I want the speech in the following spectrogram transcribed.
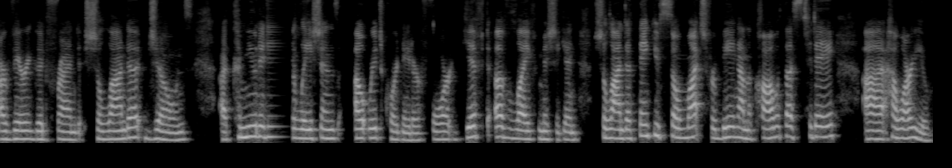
our very good friend, Shalonda Jones, a community relations outreach coordinator for Gift of Life Michigan. Shalonda, thank you so much for being on the call with us today. Uh, how are you?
